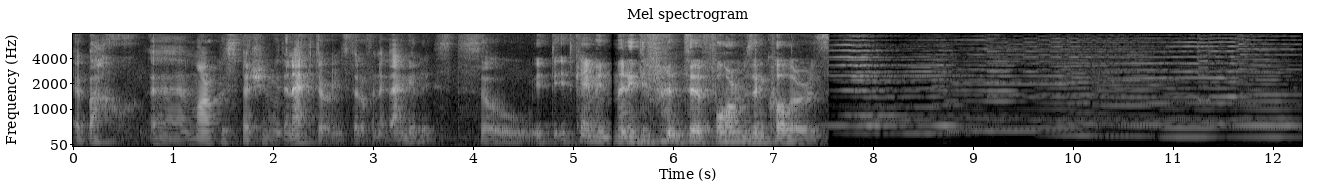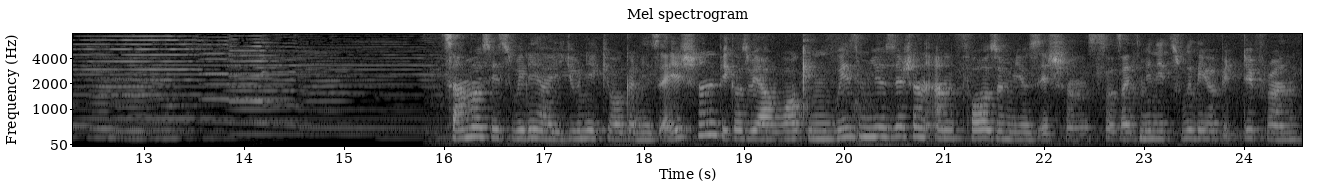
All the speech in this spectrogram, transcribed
a Bach uh, Marcus passion with an actor instead of an evangelist. So it, it came in many different uh, forms and colors ZAMUS is really a unique organization because we are working with musicians and for the musicians. So that means it's really a bit different.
